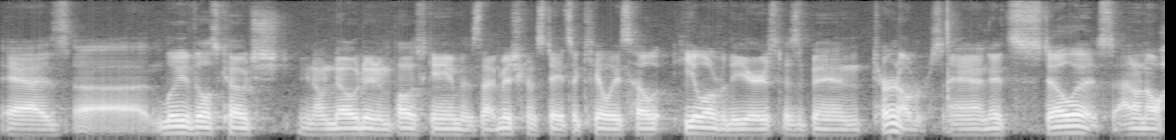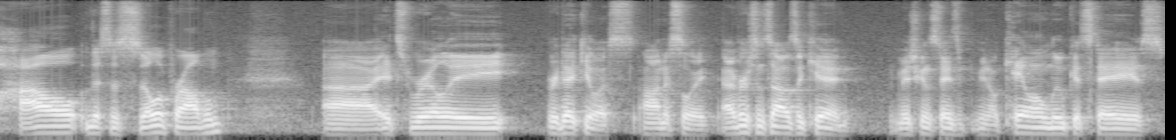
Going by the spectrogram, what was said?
as uh, Louisville's coach, you know, noted in post game, is that Michigan State's Achilles heel over the years has been turnovers, and it still is. I don't know how this is still a problem. Uh, it's really ridiculous, honestly. Ever since I was a kid, Michigan State's, you know, Kalin Lucas days,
